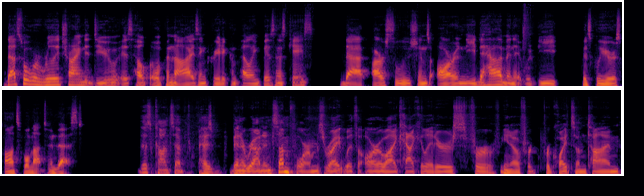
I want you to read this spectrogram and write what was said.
That's what we're really trying to do is help open the eyes and create a compelling business case that our solutions are a need to have. And it would be fiscally irresponsible not to invest this concept has been around in some forms, right, with ROI calculators for you know for for quite some time.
